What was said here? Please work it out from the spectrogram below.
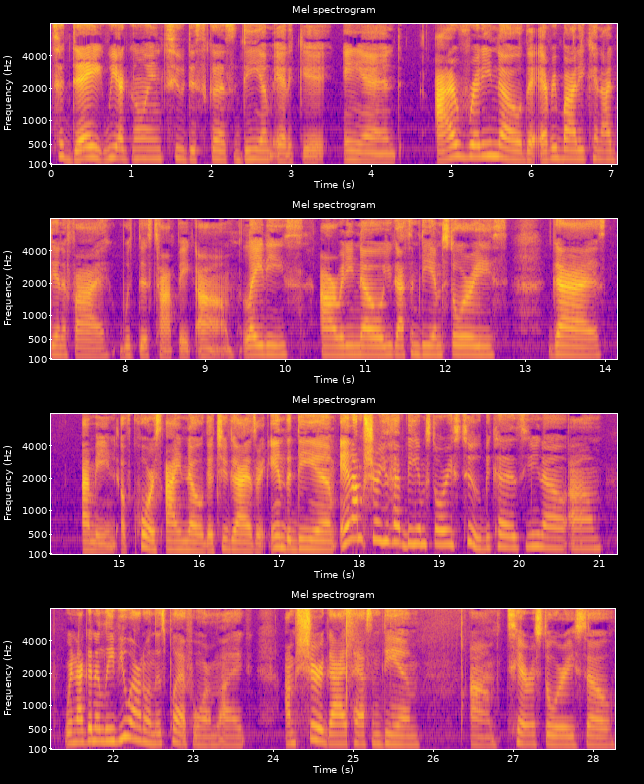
today we are going to discuss DM etiquette and I already know that everybody can identify with this topic. Um, ladies, I already know you got some DM stories. Guys, I mean, of course, I know that you guys are in the DM, and I'm sure you have DM stories too, because you know, um, we're not gonna leave you out on this platform. Like, I'm sure guys have some DM um, terror stories, so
